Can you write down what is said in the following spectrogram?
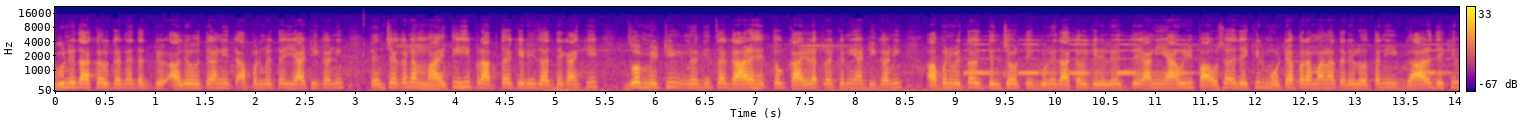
गुन्हे दाखल करण्यात आले- आले होते आणि आपण बघितलं या ठिकाणी त्यांच्याकडनं माहितीही प्राप्त केली जाते. कारण की जो मिठी नदीचा गाळ आहे तो काढल्याप्रकरणी या ठिकाणी आपण बघितलं त्यांच्यावरती गुन्हे दाखल केलेले होते आणि यावेळी पावसाळा देखील मोठ्या प्रमाणात आलेलं होतं आणि गाळ देखील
